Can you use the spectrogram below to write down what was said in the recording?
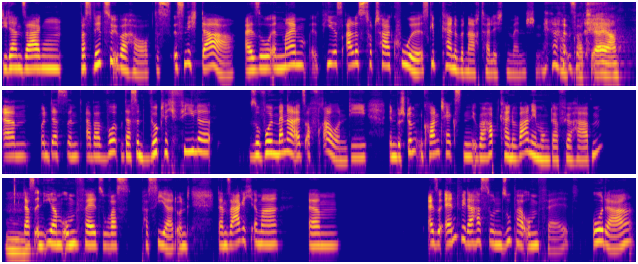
die dann sagen, was willst du überhaupt? Das ist nicht da. Also in meinem, hier ist alles total cool. Es gibt keine benachteiligten Menschen. Oh also, Gott, ja, ja. Ähm, und das sind aber, wo, das sind wirklich viele, sowohl Männer als auch Frauen, die in bestimmten Kontexten überhaupt keine Wahrnehmung dafür haben, hm. dass in ihrem Umfeld sowas passiert. Und dann sage ich immer, ähm, also entweder hast du ein super Umfeld oder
